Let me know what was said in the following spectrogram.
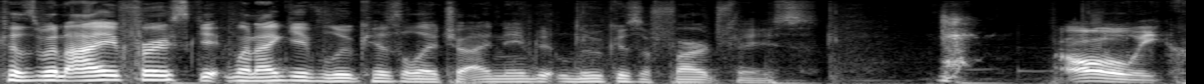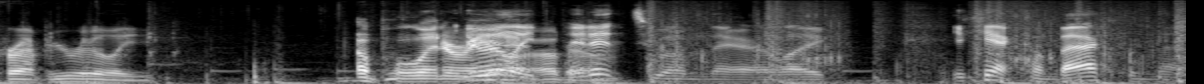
Cause when I first get when I gave Luke his Elytra, I named it Luke as a fart face. Holy crap! You really. obliterated. You Obliterated. really did it to him there. Like, you can't come back from that.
